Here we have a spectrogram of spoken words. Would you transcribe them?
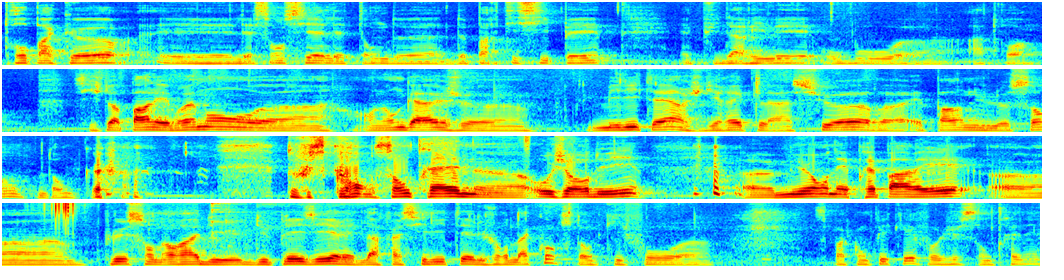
trop à cœur. Et l'essentiel étant de, participer et puis d'arriver au bout euh, à trois. Si je dois parler vraiment euh, en langage militaire, je dirais que la sueur euh, épargne le sang. Donc, euh, tout ce qu'on s'entraîne euh, aujourd'hui, mieux on est préparé, plus on aura du, plaisir et de la facilité le jour de la course. Donc, il faut. c'est pas compliqué, il faut juste s'entraîner.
